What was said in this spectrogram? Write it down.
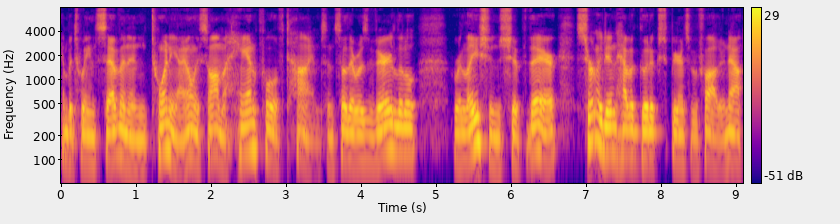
and between seven and twenty, I only saw him a handful of times, and so there was very little relationship there. Certainly didn't have a good experience with a father. Now,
